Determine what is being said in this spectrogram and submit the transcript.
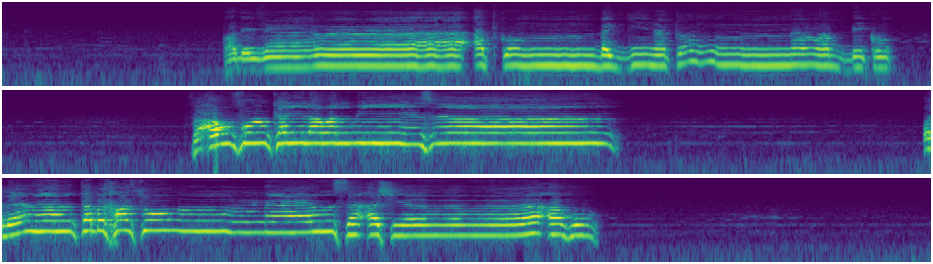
قد جاءتكم بينة من ربكم. فأوفوا الكيل والميزان ولا تبخسوا الناس أشياءهم.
